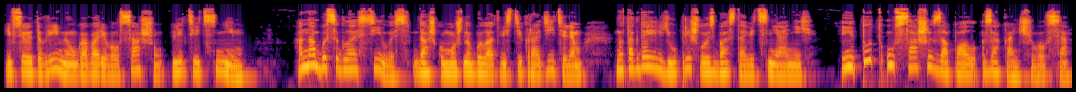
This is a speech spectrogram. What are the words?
и все это время уговаривал Сашу лететь с ним. Она бы согласилась, Дашку можно было отвезти к родителям, но тогда Илью пришлось бы оставить с няней. И тут у Саши запал заканчивался.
